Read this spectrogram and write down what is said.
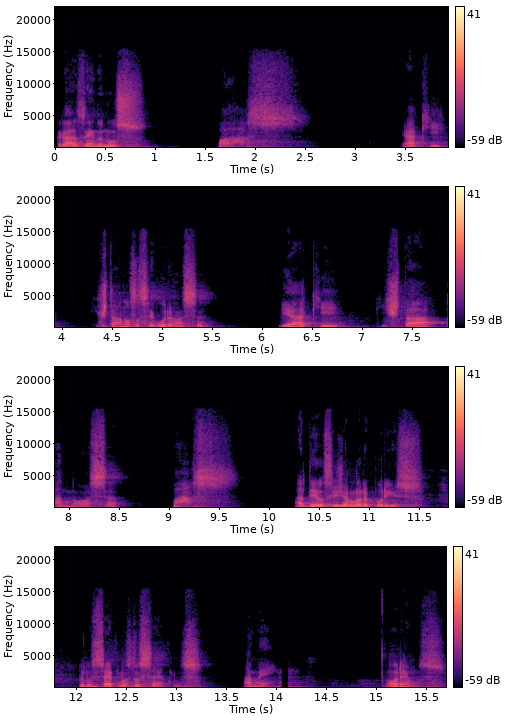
trazendo-nos paz. É aqui que está a nossa segurança e é aqui que está a nossa paz. A Deus seja glória por isso, pelos séculos dos séculos. Amém. Oremos.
